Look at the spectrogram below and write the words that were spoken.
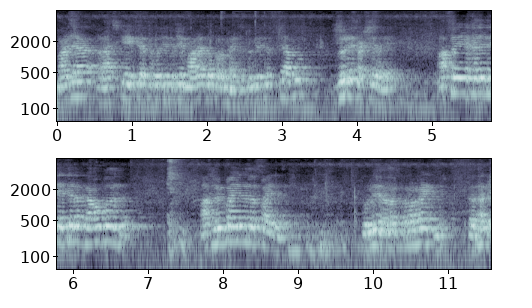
माझ्या राजकीय इतिहासामध्ये म्हणजे मला जो पण माहिती. तुम्ही त्याचे अजून जुने साक्षी झाले. असं एखाद्या नेत्याला गाव बंद. असं मी पहिल्यांदाच पाहिजे पूर्वी झालं तर मला माहीत नाही. तर झाले.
